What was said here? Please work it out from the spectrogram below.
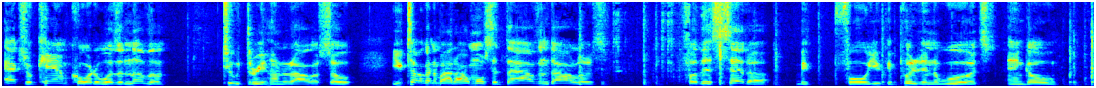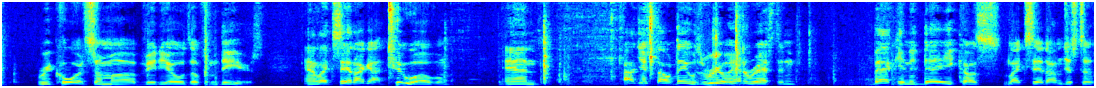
actual camcorder was another two three hundred dollars. So you're talking about almost a thousand dollars for this setup before you can put it in the woods and go record some uh, videos of some deers. And like I said, I got two of them, and I just thought they was real interesting back in the day, cause like I said, I'm just a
